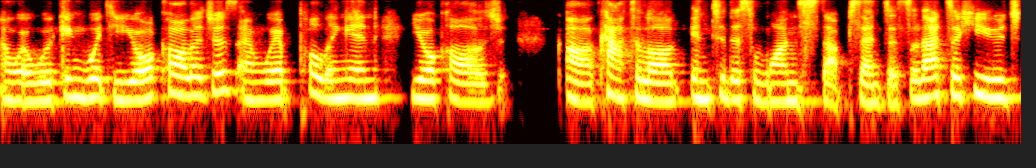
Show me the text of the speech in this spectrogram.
and we're working with your colleges and we're pulling in your college uh, catalog into this one-stop center. So that's a huge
